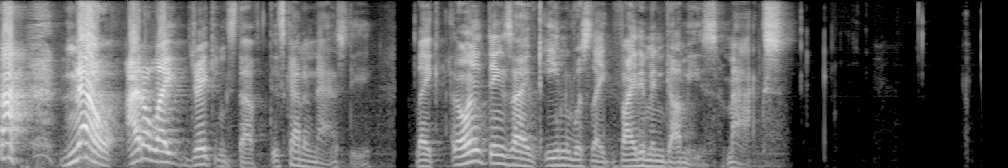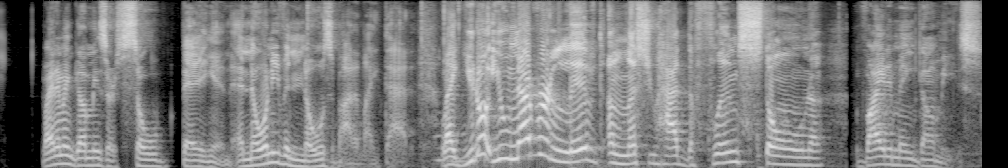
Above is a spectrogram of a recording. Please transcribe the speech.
no, I don't like drinking stuff. It's kind of nasty. Like the only things I've eaten was like vitamin gummies, max. Vitamin gummies are so banging, and no one even knows about it like that. Like you don't, you never lived unless you had the Flintstone vitamin gummies.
